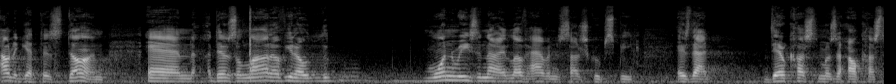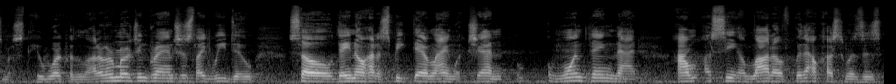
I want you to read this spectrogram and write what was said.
how to get this done. And there's a lot of, you know, the, one reason that I love having Sasha Group speak is that their customers are our customers. They work with a lot of emerging brands just like we do, so they know how to speak their language. And one thing that I'm seeing a lot of with our customers is,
